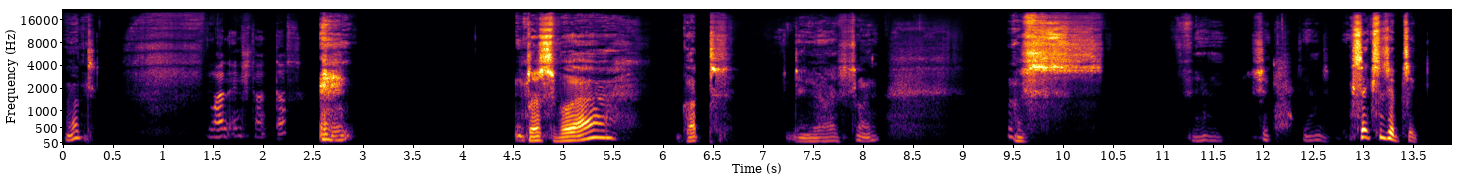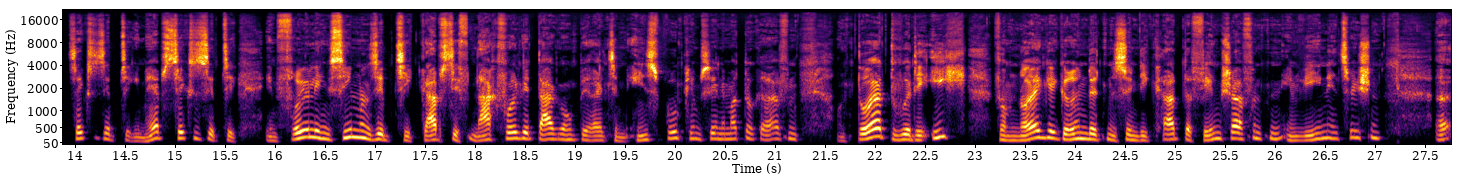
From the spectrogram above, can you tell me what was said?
Nicht? Wann entstand das? Das war, Gott, die Jahre sollen, das 76. 76, im Herbst 76, im Frühling 77 gab es die Nachfolgetagung bereits in Innsbruck im Cinematographen und dort wurde ich vom neu gegründeten Syndikat der Filmschaffenden in Wien inzwischen äh,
